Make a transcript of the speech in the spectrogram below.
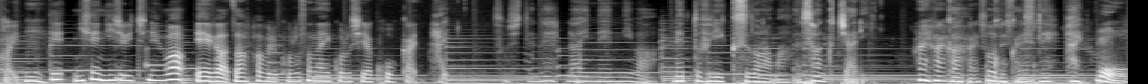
開。うん。で2021年は映画「ザ・ファブル殺さない殺し屋」公開。はい。そしてね来年にはネットフリックスドラマ「サンクチュアリはいはいがはいはいそう公ですね。すね。はい。もう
